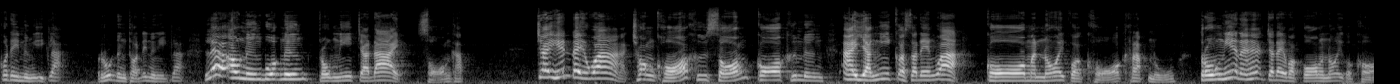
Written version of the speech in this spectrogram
ก็ได้หนึ่งอีกละรูทหนึ่งถอดได้หนึ่งอีกละแล้วเอาหนึ่งบวกหนึ่งตรงนี้จะได้สองครับจะเห็นได้ว่าช่องขอคือ 2 กอคือ1อะอย่างนี้ก็แสดงว่ากอมันน้อยกว่าขอครับหนู ตรงนี้นะฮะจะได้ว่ากอมันน้อยกว่าขอ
